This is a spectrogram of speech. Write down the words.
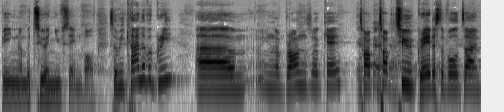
being number two, and Usain Bolt. So we kind of agree. Um, I mean, LeBron's okay. Top top two greatest of all time.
